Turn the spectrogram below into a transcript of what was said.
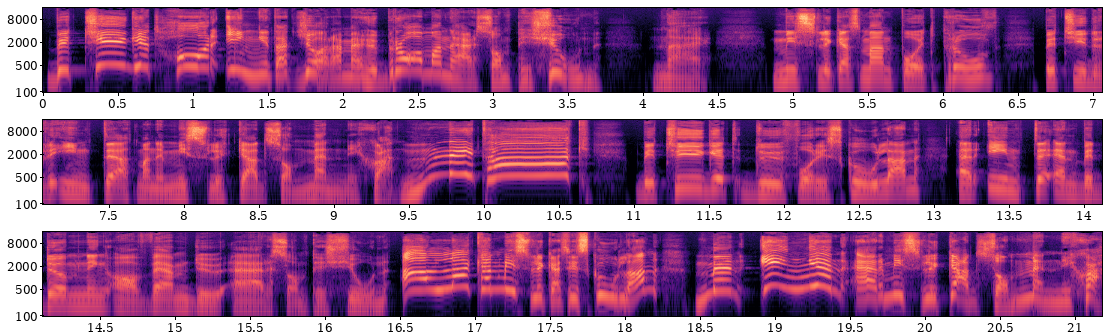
betyget har inget att göra med hur bra man är som person. Nej. Misslyckas man på ett prov betyder det inte att man är misslyckad som människa. Nej tack! Betyget du får i skolan är inte en bedömning av vem du är som person. Alla kan misslyckas i skolan, men ingen är misslyckad som människa.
